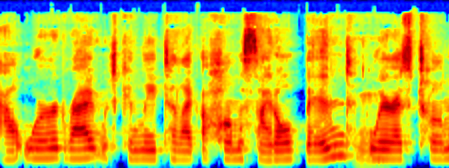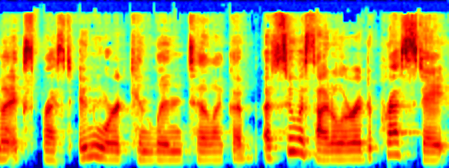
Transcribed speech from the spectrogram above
outward, right? Which can lead to like a homicidal bend, mm. whereas trauma expressed inward can lend to like a, a, suicidal or a depressed state.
